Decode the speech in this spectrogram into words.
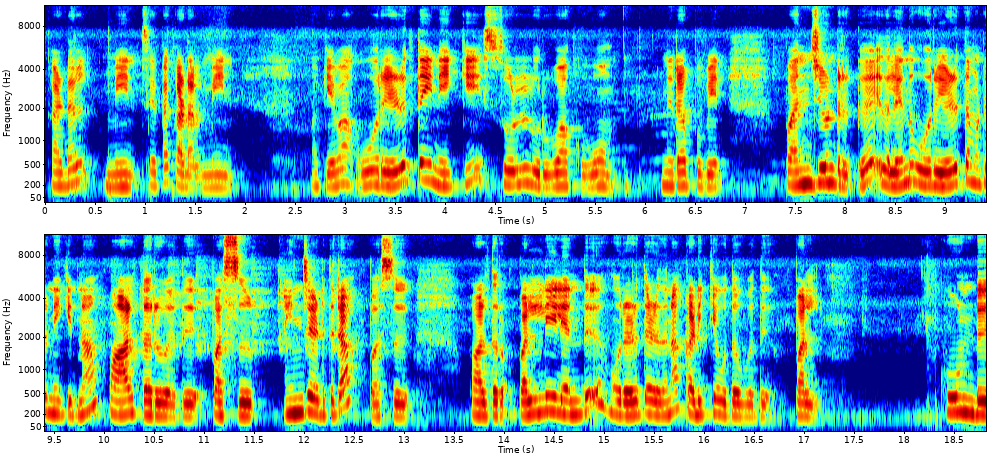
கடல் மீன் சேர்த்தா கடல் மீன் ஓகேவா ஓர் எழுத்தை நீக்கி சொல் உருவாக்குவோம். நிரப்புவேன். பஞ்சுன்னு இருக்குது இதுலேருந்து ஒரு எழுத்தை மட்டும் நீக்கிட்டுனா பால் தருவது. பசு. இஞ்சை எடுத்துட்டா பசு. பால் தரும். பள்ளியிலேருந்து ஒரு எழுத்து எழுதுனா கடிக்க உதவுவது. பல். கூண்டு.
